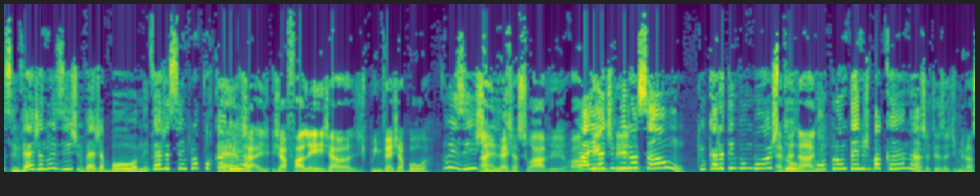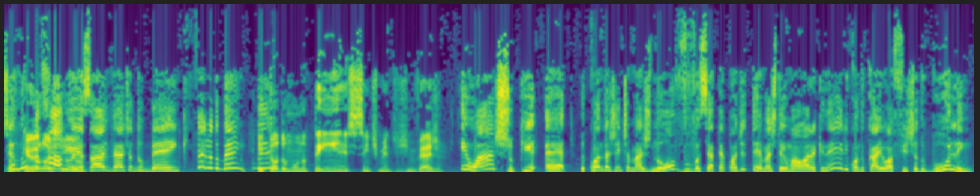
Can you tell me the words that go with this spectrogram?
isso. Inveja não existe inveja boa. Inveja é sempre uma porcaria. É, já, já falei, já, tipo, inveja boa. Não existe. Não, inveja suave. Ó Aí é admiração. Dele. Que o cara tem bom gosto. É verdade. Comprou um tênis bacana. Com certeza, admiração. Eu nunca eu elogio. falo isso, a ah, inveja do bem. Inveja do bem? E todo mundo tem esse sentimento de inveja? Eu acho que é, quando a gente é mais novo, você até pode ter, mas tem uma hora que nem ele, quando caiu a ficha do bullying,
